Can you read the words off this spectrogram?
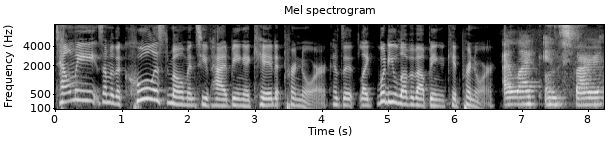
Tell me some of the coolest moments you've had being a kidpreneur. Because it, like, what do you love about being a kidpreneur? I like inspiring.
